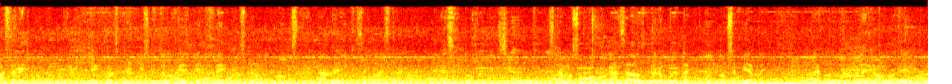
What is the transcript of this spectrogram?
pasar a exponer nuestros proyectos. Esperemos que todo quede perfecto, esperamos que vamos estable y que se muestre. Gracias por su atención. Estamos un poco cansados, pero pues la actitud no se pierde. La actitud la llevamos dentro.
